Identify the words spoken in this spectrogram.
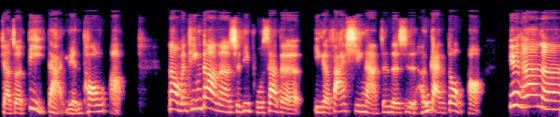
叫做地大圆通啊，那我们听到呢，持地菩萨的一个发心啊，真的是很感动哈，因为他呢，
